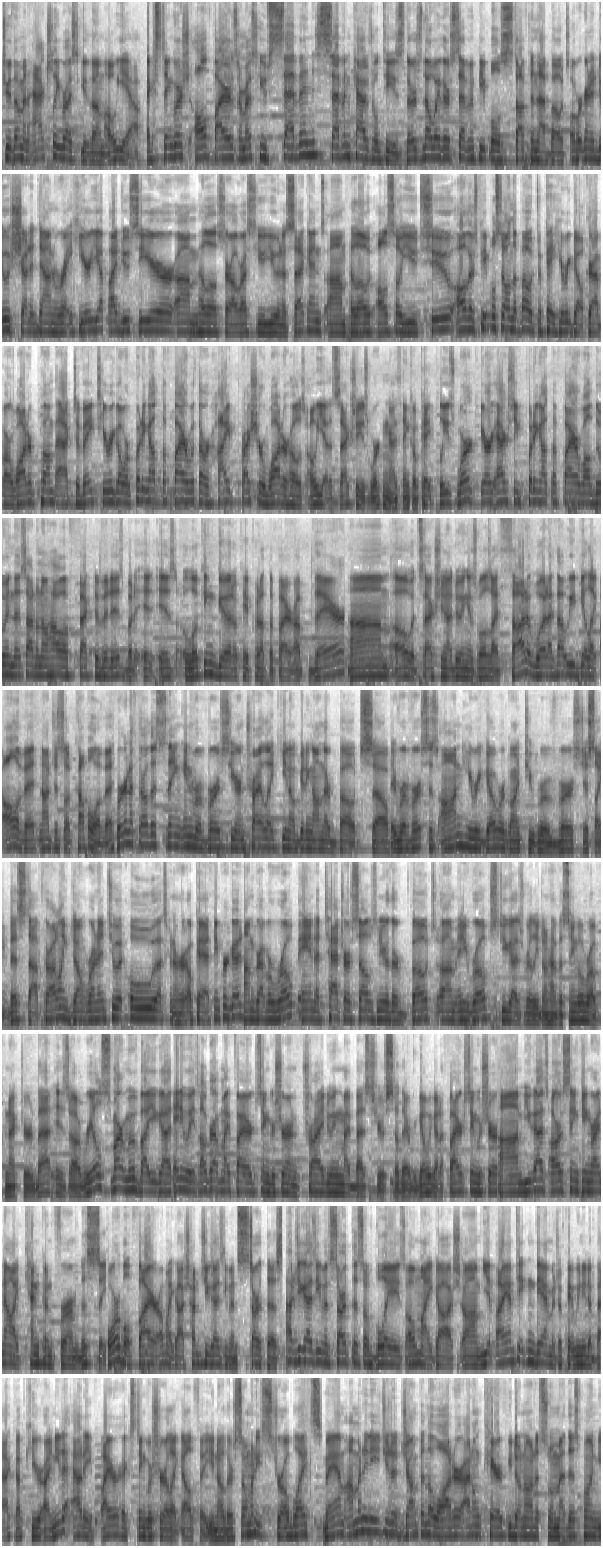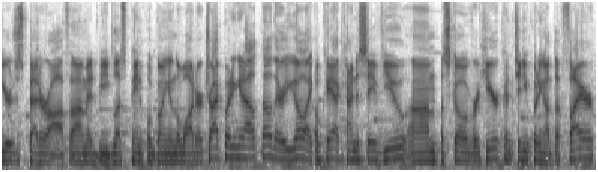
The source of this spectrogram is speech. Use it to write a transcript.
to them and actually rescue them. Oh yeah. Extinguish all fires and rescue seven, seven casualties. There's no way there's seven people stuffed in that boat. What we're gonna do is shut it down right here. Yep, I do see your, um, hello, sir. I'll rescue you in a second. Um, hello, also you too. Oh, there's people still on the boat. Okay, here we go. Grab our water pump, activate. Here we go. We're putting out the fire with our high pressure water hose. Oh yeah, this actually is working, I think. Okay, please work. You're actually putting out the fire while doing this. I don't know how effective it is, but it is looking good. Okay, put out the fire up there. Um, oh, it's actually not doing as well as I thought it would. I thought we'd get like all of it, not just a couple of it. We're gonna throw this thing in reverse here and try like, you know, getting on their boat. So it reverses on. Here we go. We're going to reverse just like this. Stop throttling. Don't run into it. Oh, that's gonna hurt. Okay, I think we're good. Um, grab a rope and attach ourselves near their boat. Um, any ropes? You guys really don't have a single rope connector. That is a real smart move by you guys. Anyways, I'll grab my fire extinguisher and try doing my best here. So there we go. We got a fire extinguisher. Um, you guys are sinking right now. I can confirm this is a horrible fire. Oh my gosh. How did you guys even start this? How did you guys even start this ablaze? Oh my gosh. Um, yep, I am taking damage. Okay, we need to back up here. I need to add a fire extinguisher like outfit. You know, there's so many strobe lights. Ma'am, I'm gonna need you to jump in the water. I don't care if you don't know how to swim at this point. You're just better off. Um, it'd be less painful going in the water. Try putting it out though. There you go. Okay, I kind of saved you. Um, let's go over here. Continue putting out the fire.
